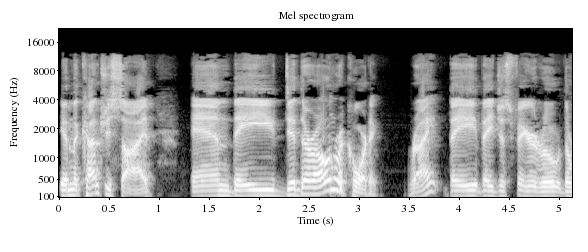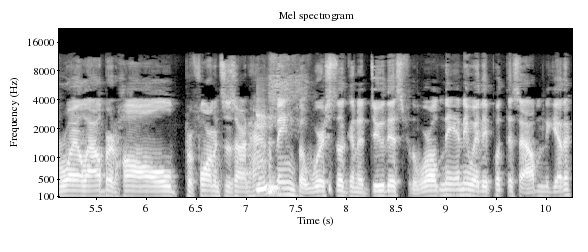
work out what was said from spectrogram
in the countryside, and they did their own recording right? They they just figured the Royal Albert Hall performances aren't mm-hmm. happening, but we're still going to do this for the world. And anyway, they put this album together,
